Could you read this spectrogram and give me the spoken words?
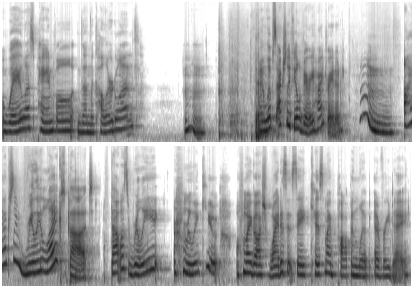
Way less painful than the colored ones. Mmm. My lips actually feel very hydrated. Hmm. I actually really liked that. That was really, really cute. Oh my gosh, why does it say kiss my poppin' lip every day?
